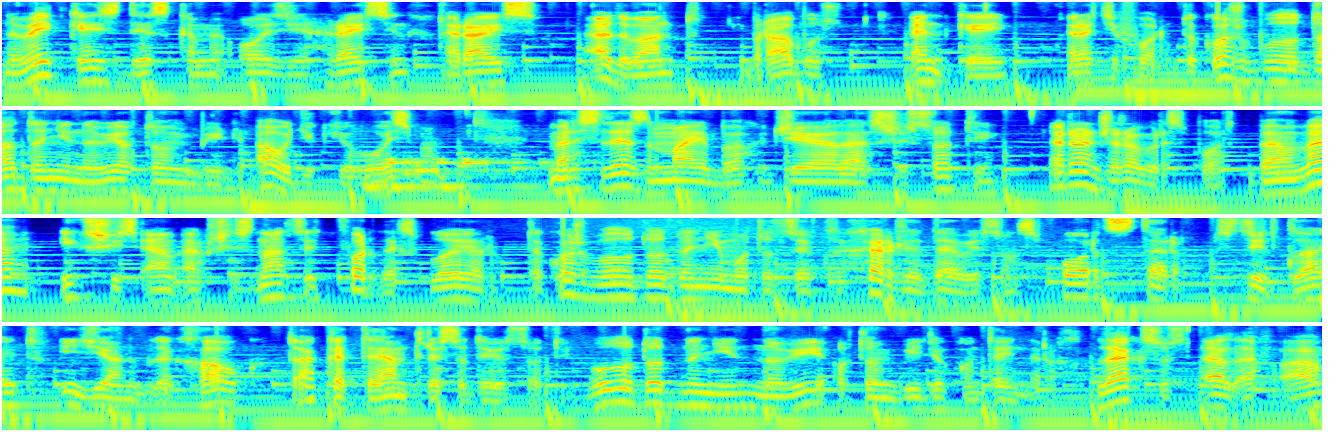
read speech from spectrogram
Новий кейс з дисками Ozzy Racing, Rise, Advent, Brabus, NK, Retiform. Також було додані нові автомобілі Audi Q8, Mercedes Maybach GLS 600, Range Rover Sport, BMW X6M F16, Ford Explorer. Також було додані мотоцикли Harley Davidson Sportster, Street Glide, Indian Black Hawk та KTM 309. Було додані нові автомобілі в контейнерах Lexus LFA,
